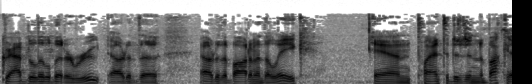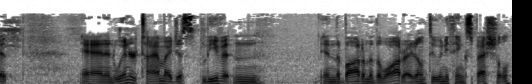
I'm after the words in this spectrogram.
grabbed a little bit of root out of the out of the bottom of the lake and planted it in a bucket. And in wintertime, I just leave it in in the bottom of the water. I don't do anything special.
